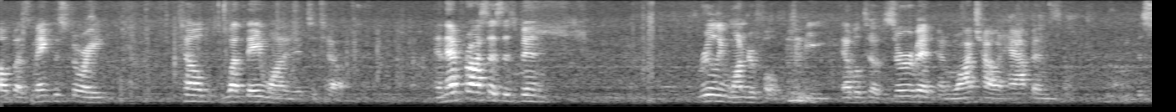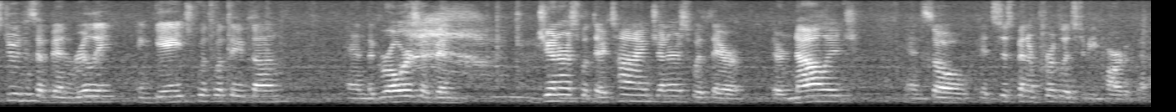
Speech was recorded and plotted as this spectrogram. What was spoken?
help us make the story tell what they wanted it to tell. And that process has been really wonderful to be able to observe it and watch how it happens. The students have been really engaged with what they've done, and the growers have been generous with their time, generous with their, their knowledge, and so it's just been a privilege to be part of that.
